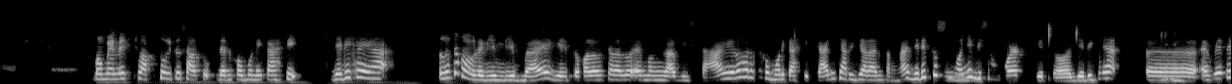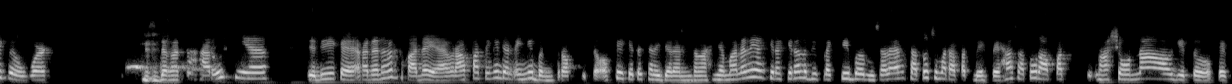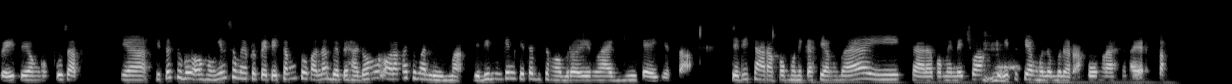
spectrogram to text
Memanage waktu itu satu dan komunikasi. Jadi kayak lu tuh gak udah diem diem baik gitu. Kalau misalnya lu emang nggak bisa ya lu harus komunikasikan cari jalan tengah. Jadi tuh semuanya hmm. bisa work gitu. Jadinya uh, everything will work dengan seharusnya. Jadi kayak kadang-kadang kan suka ada ya rapat ini dan ini bentrok gitu. Oke kita cari jalan tengahnya. Mana nih yang kira-kira lebih fleksibel? Misalnya yang satu cuma rapat BPH satu rapat nasional gitu PP itu yang ke pusat. Ya kita coba omongin sama PPT Cang tuh karena BPH doang orangnya cuma lima. Jadi mungkin kita bisa ngobrolin lagi kayak gitu jadi cara komunikasi yang baik, cara memanage waktu itu sih yang benar-benar aku ngerasa kayak tek,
